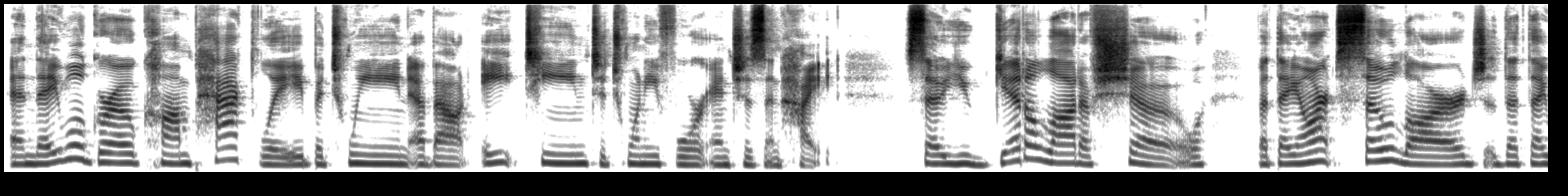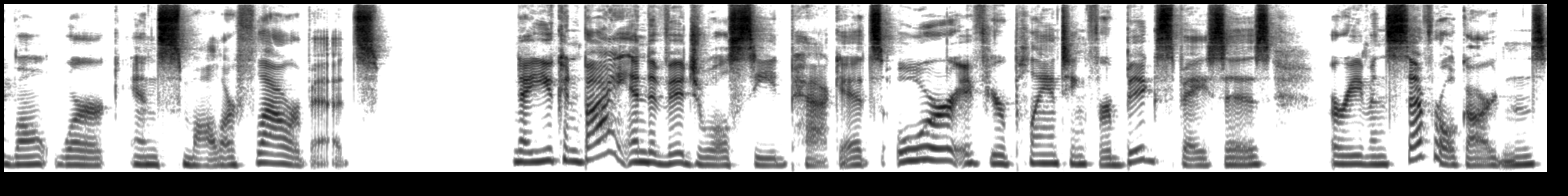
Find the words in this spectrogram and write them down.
and they will grow compactly between about 18 to 24 inches in height. So you get a lot of show, but they aren't so large that they won't work in smaller flower beds. Now, you can buy individual seed packets, or if you're planting for big spaces or even several gardens,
